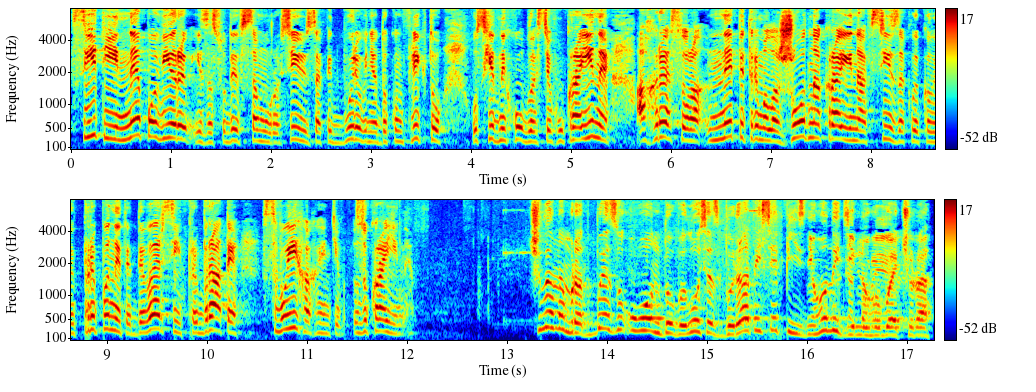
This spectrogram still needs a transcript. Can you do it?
Світ їй не повірив і засудив саму Росію за підбурювання до конфлікту у східних областях України. Агресора не підтримала жодна країна. Всі закликали припинити диверсії, прибрати своїх агентів з України. Членам Радбезу ООН довелося збиратися пізнього недільного вечора,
